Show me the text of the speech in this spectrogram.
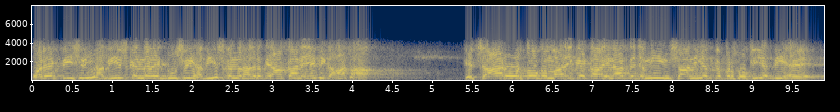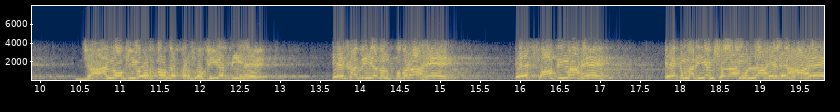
اور ایک تیسری حدیث کے اندر، ایک دوسری حدیث کے اندر حضرت آقا نے یہ بھی کہا تھا کہ چار عورتوں کو مالک کائنات نے جمی انسانیت کے اوپر فوقیت دی ہے، جہانوں کی عورتوں کے اوپر فوقیت دی ہے۔ ایک حدیث القبرا ہے، ایک فاطمہ ہے، ایک مریم سلام اللہ علیہ ہے،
